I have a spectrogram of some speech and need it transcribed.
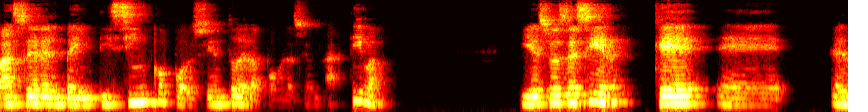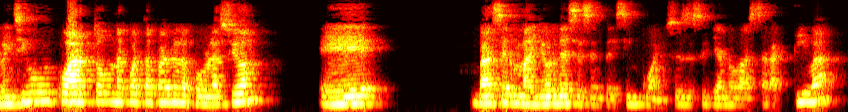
va a ser el 25% de la población activa. Y eso es decir que eh, el 25, un cuarto, una cuarta parte de la población eh, va a ser mayor de 65 años, es decir, ya no va a estar activa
